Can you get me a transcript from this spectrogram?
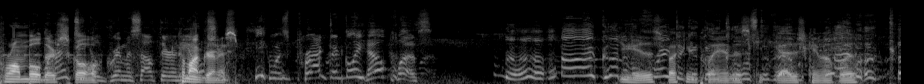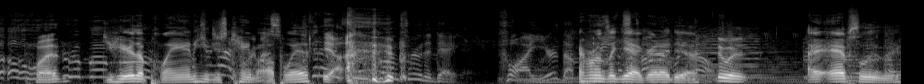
crumble their skull. Grimace out there in Come the on, ocean, Grimace. He was practically helpless. Uh, You hear this fucking plan this guy them. just came up with? What? Do you hear the plan he just came up with? Yeah. everything you've gone through today. Why, you're the Everyone's like, yeah, great idea. Do it. I absolutely.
